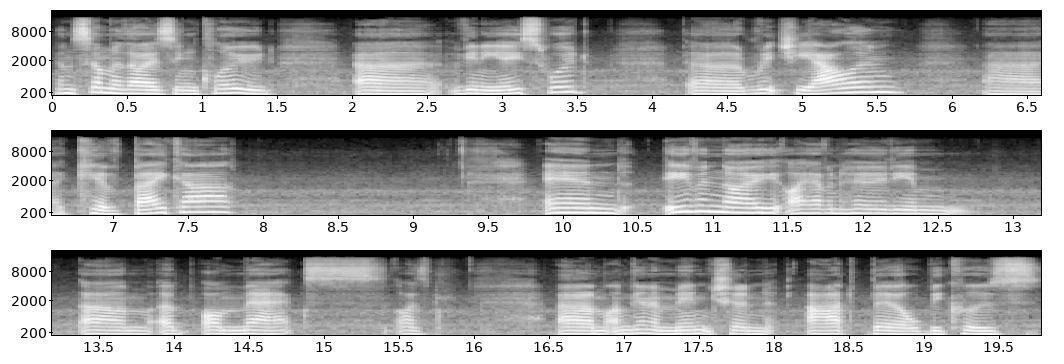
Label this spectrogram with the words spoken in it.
And some of those include uh, Vinnie Eastwood, uh, Richie Allen, uh, Kev Baker. And even though I haven't heard him um, on Max, I, um, I'm going to mention Art Bell because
